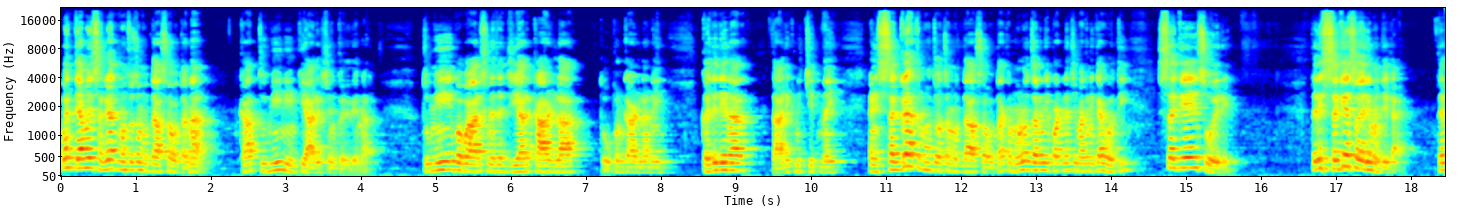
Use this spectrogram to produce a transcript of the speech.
पण त्यामध्ये सगळ्यात महत्त्वाचा मुद्दा असा होता ना का तुम्ही नेमकी आरक्षण कधी देणार? तुम्ही बाबा आरक्षणाचा जी आर काढला तो पण काढला नाही. कधी देणार? तारीख निश्चित नाही. आणि सगळ्यात महत्त्वाचा मुद्दा असा होता का मनोज जरांगे पाटलांची मागणी काय होती? सगळे सोयरे. तरी सगळे सोयरे म्हणजे काय? तर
